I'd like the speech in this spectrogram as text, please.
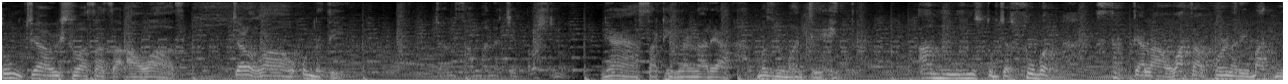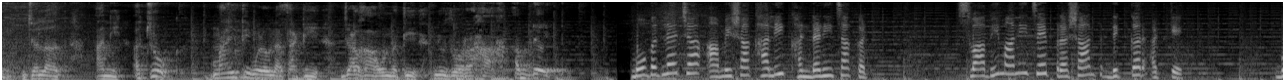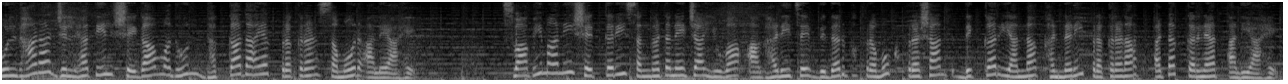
तुमच्या विश्वासाचा आवाज जळगाव उन्नती. जनसामान्याचे प्रश्न न्यायासाठी लढणाऱ्या मजलुमांचे हित. आम्ही नेहमीच तुमच्यासोबत सत्याला वाचा फोडणारी बातमी जलद आणि अचूक माहिती मिळवण्यासाठी जळगाव उन्नती न्यूजवर रहा अपडेट. मोबदल्याच्या आमिषाखाली खंडणीचा कट. स्वाभिमानीचे प्रशांत दिक्कर अटके. बुलढाणा जिल्ह्यातील शेगावमधून धक्कादायक प्रकरण समोर आले आहे. स्वाभिमानी शेतकरी संघटनेच्या युवा आघाडीचे विदर्भ प्रमुख प्रशांत दिक्कर यांना खंडणी प्रकरणात अटक करण्यात आली आहे.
